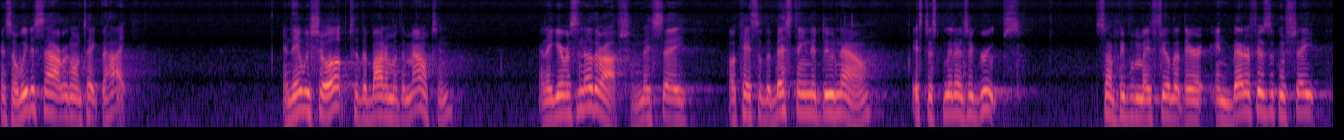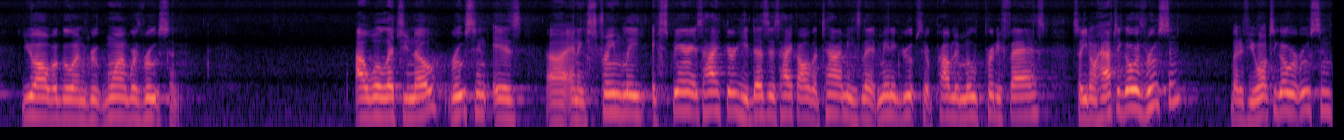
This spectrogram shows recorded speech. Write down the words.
And so we decide we're going to take the hike. And then we show up to the bottom of the mountain, and they give us another option. They say, okay, so the best thing to do now is to split into groups. Some people may feel that they're in better physical shape. You all will go in group one with Rootson. I will let you know, Rootson is uh, an extremely experienced hiker. He does this hike all the time. He's led many groups. He'll probably move pretty fast. So you don't have to go with Rootson, but if you want to go with Rootson,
